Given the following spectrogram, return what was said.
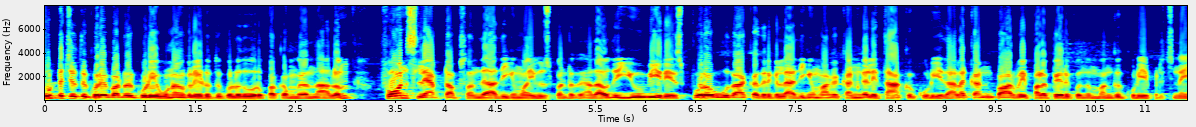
ஊட்டச்சத்து குறைபாடு இருக்கக்கூடிய உணவுகளை எடுத்துக்கொள்வது ஒரு பக்கம் இருந்தாலும் ஃபோன்ஸ் லேப்டாப்ஸ் வந்து அதிகமாக யூஸ் பண்ணுறது அதாவது யூவி ரேஸ் புற ஊதா கதிர்கள் அதிகமாக கண்களை தாக்கக்கூடியதால் கண் பார்வை பல பேருக்கு வந்து மங்கக்கூடிய பிரச்சனை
